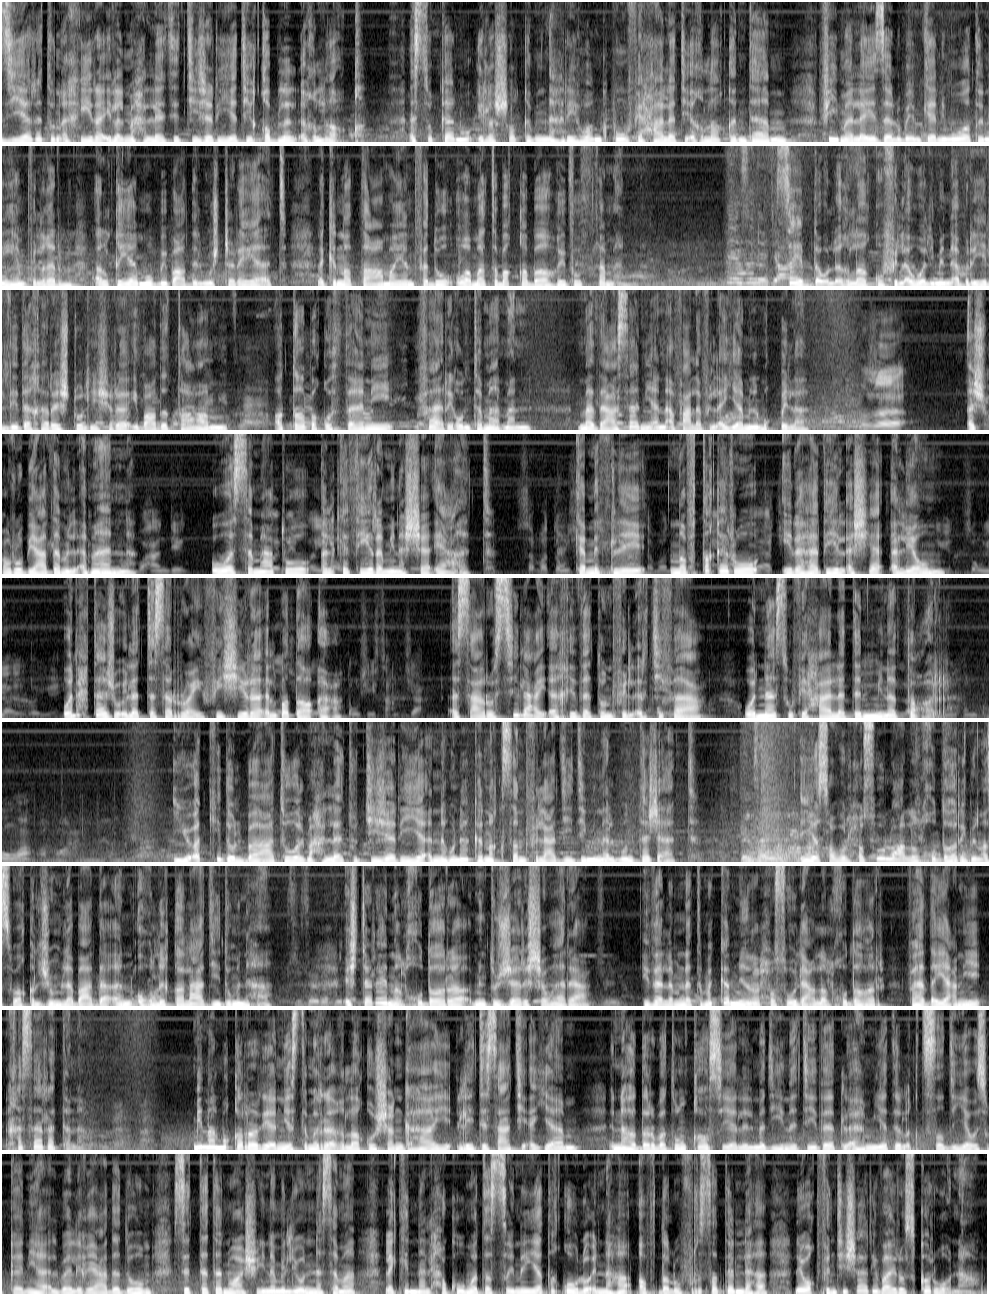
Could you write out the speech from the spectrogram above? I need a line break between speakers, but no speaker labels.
زيارة أخيرة إلى المحلات التجارية قبل الإغلاق. السكان إلى الشرق من نهر هوانغبو في حالة إغلاق تام فيما لا يزال بإمكان مواطنيهم في الغرب القيام ببعض المشتريات لكن الطعام ينفد وما تبقى باهظ الثمن. سيبدأ الإغلاق في الأول من أبريل لذا خرجت لشراء بعض الطعام. الطابق الثاني فارغ تماما. ماذا عساني أن أفعل في الأيام المقبلة؟ أشعر بعدم الأمان وسمعت الكثير من الشائعات. كمثل نفتقر إلى هذه الأشياء اليوم ونحتاج إلى التسرع في شراء البضائع. أسعار السلع آخذة في الارتفاع والناس في حالة من الذعر. يؤكد الباعة والمحلات التجارية أن هناك نقصا في العديد من المنتجات. يصعب الحصول على الخضار من أسواق الجملة بعد أن أغلق العديد منها. اشترينا الخضار من تجار الشوارع. إذا لم نتمكن من الحصول على الخضار فهذا يعني خسارتنا. من المقرر أن يستمر إغلاق شنغهاي لتسعة أيام. إنها ضربة قاسية للمدينة ذات الأهمية الاقتصادية وسكانها البالغ عددهم 26 مليون نسمة. لكن الحكومة الصينية تقول إنها أفضل فرصة لها لوقف انتشار فيروس كورونا.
